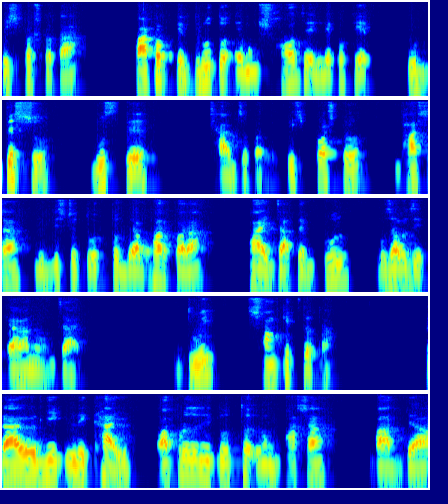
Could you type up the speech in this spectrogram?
স্পষ্টতা। পাঠককে দ্রুত এবং সহজে লেখকের উদ্দেশ্য বুঝতে সাহায্য করে। স্পষ্ট ভাষা, নির্দিষ্ট তথ্য ব্যবহার করা হয় যাতে ভুল বোঝাবুঝি এড়ানো যায়। দুই সংক্ষিপ্ততা। প্রায়োগিক লেখায় অপ্রয়োজনীয় তথ্য এবং ভাষা বাদ দেওয়া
